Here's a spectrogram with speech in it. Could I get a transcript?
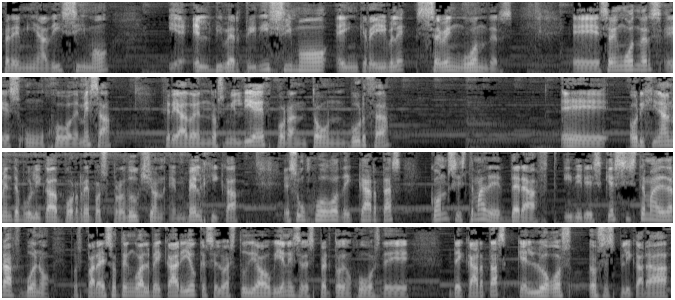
premiadísimo, y el divertidísimo e increíble Seven Wonders. Eh, Seven Wonders es un juego de mesa creado en 2010 por Anton Burza, eh, originalmente publicado por Repos Production en Bélgica, es un juego de cartas con sistema de draft. Y diréis, ¿qué es sistema de draft? Bueno, pues para eso tengo al becario que se lo ha estudiado bien y es el experto en juegos de, cartas, que luego os, os explicará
